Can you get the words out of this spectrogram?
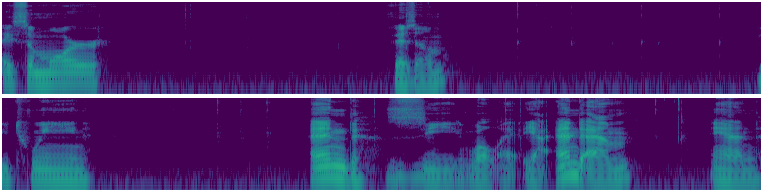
isomorphism between end z, well, uh, yeah, end m and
